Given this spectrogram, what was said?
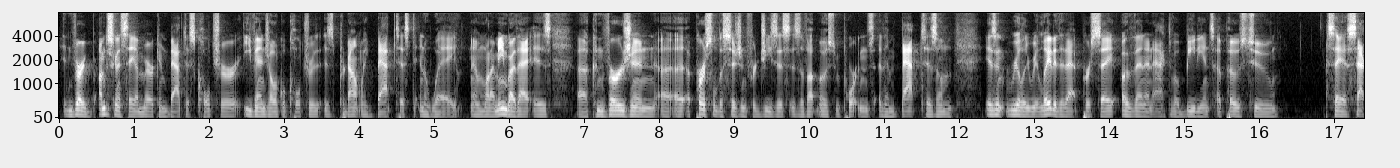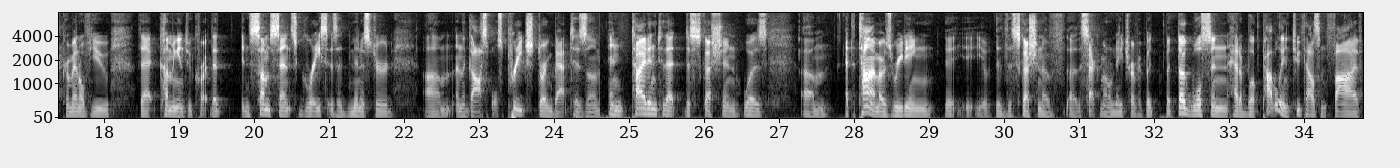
in very i'm just going to say american baptist culture evangelical culture is predominantly baptist in a way and what i mean by that is uh, conversion uh, a personal decision for jesus is of utmost importance and then baptism isn't really related to that per se other than an act of obedience opposed to say a sacramental view that coming into christ that in some sense grace is administered um, and the Gospels preached during baptism. And tied into that discussion was um, at the time I was reading uh, you know, the discussion of uh, the sacramental nature of it, but but Doug Wilson had a book probably in 2005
